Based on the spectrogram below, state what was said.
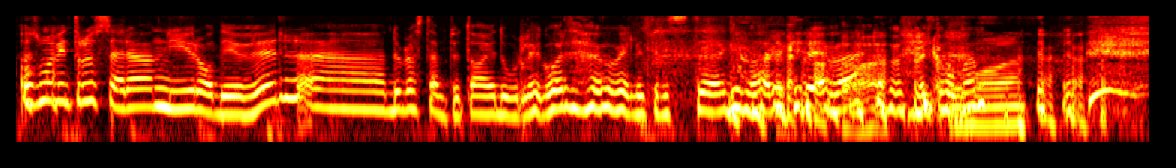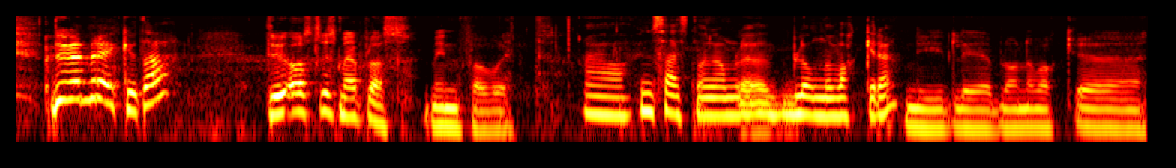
Og så må vi introdusere en ny rådgiver. Eh, Du ble stemt ut av Idol i går. Det er jo veldig trist, eh, Gunnar Greve. Velkommen. Du, hvem røyk ut av? Du, Astrid Smeplass, min favoritt. Ja, hun 16 år gamle, blonde, vakre. Nydelige, blonde, vakre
